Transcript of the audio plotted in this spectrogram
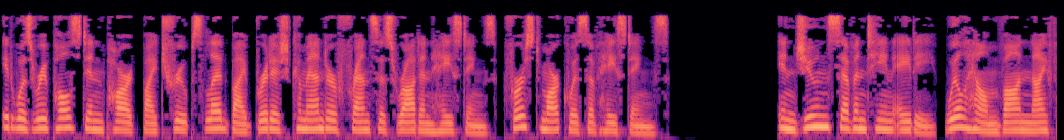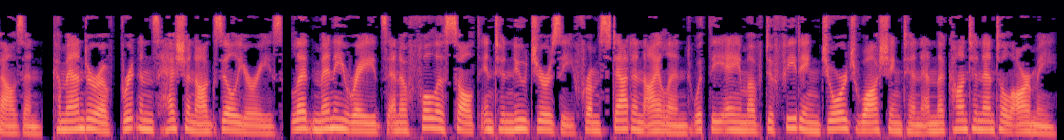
It was repulsed in part by troops led by British Commander Francis Rawdon Hastings, 1st Marquess of Hastings. In June 1780, Wilhelm von Knyphausen, commander of Britain's Hessian auxiliaries, led many raids and a full assault into New Jersey from Staten Island with the aim of defeating George Washington and the Continental Army.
